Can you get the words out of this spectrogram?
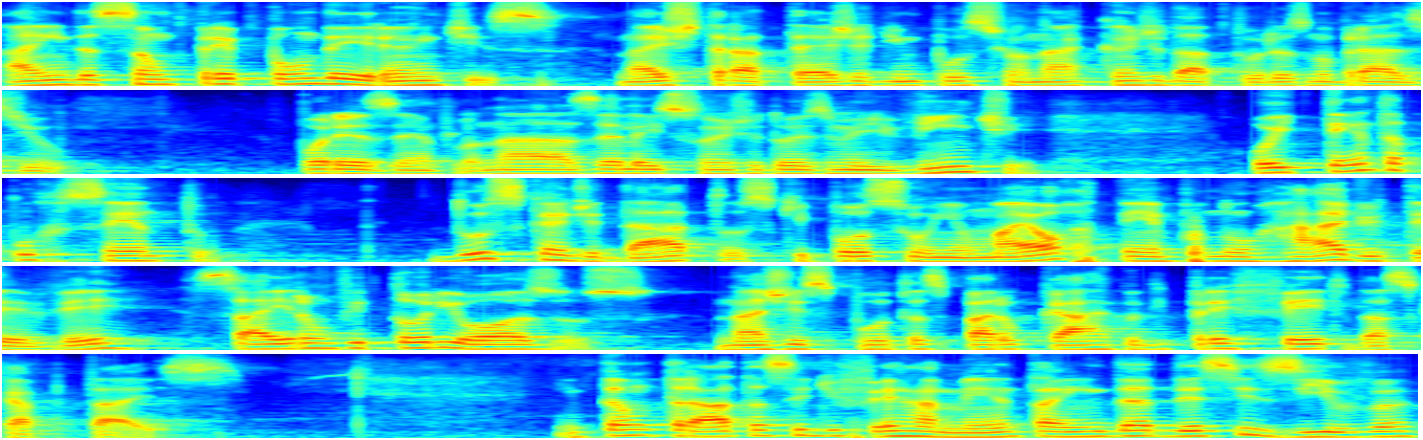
ainda são preponderantes na estratégia de impulsionar candidaturas no Brasil. Por exemplo, nas eleições de 2020, 80% dos candidatos que possuíam maior tempo no rádio e TV saíram vitoriosos nas disputas para o cargo de prefeito das capitais. Então, trata-se de ferramenta ainda decisiva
